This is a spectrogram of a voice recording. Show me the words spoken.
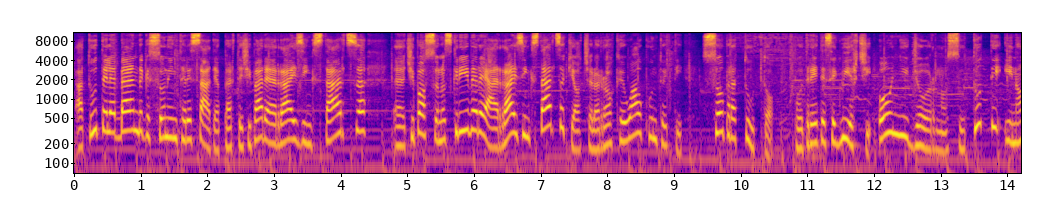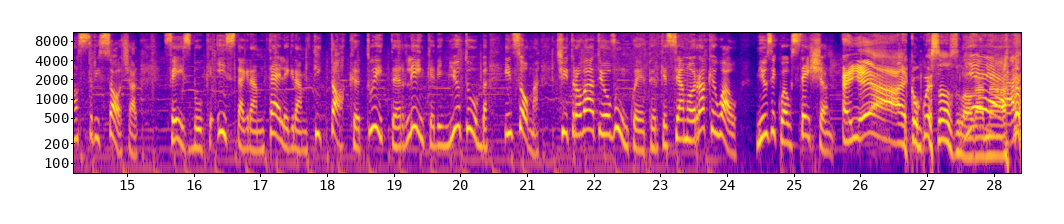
a tutte le band che sono interessate a partecipare a Rising Stars eh, ci possono scrivere a risingstars.rockwow.it. Soprattutto potrete seguirci ogni giorno su tutti i nostri social. Facebook, Instagram, Telegram, TikTok, Twitter, LinkedIn, YouTube. Insomma, ci trovate ovunque perché siamo Rock e Wow, Music Wow Station. E yeah! E con questo slogan, Yeah!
